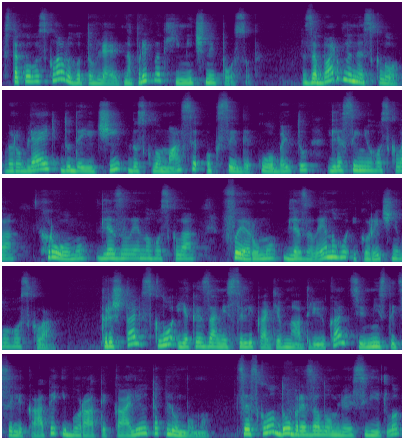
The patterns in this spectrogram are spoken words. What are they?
З такого скла виготовляють, наприклад, хімічний посуд. Забарвлене скло виробляють, додаючи до скломаси оксиди кобальту для синього скла, хрому для зеленого скла, феруму для зеленого і коричневого скла. Кришталь скло, яке замість силікатів натрію і кальцію містить силікати і борати калію та плюмбуму. Це скло добре заломлює світло,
